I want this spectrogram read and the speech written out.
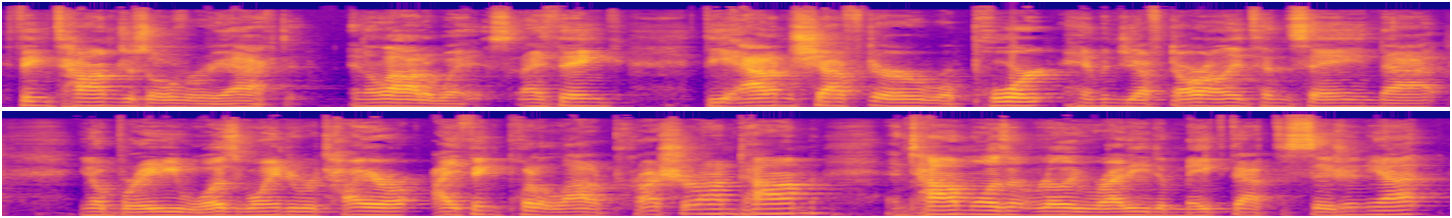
I think Tom just overreacted in a lot of ways. And I think the Adam Schefter report, him and Jeff Darlington saying that, you know, Brady was going to retire, I think put a lot of pressure on Tom. And Tom wasn't really ready to make that decision yet.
